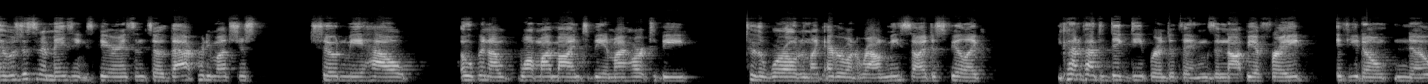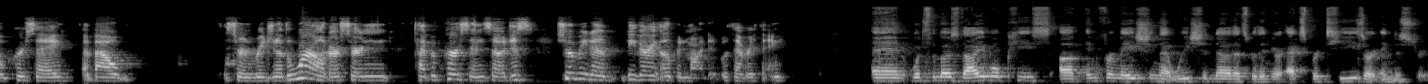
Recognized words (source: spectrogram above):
it was just an amazing experience and so that pretty much just showed me how open I want my mind to be and my heart to be to the world and like everyone around me so I just feel like you kind of have to dig deeper into things and not be afraid if you don't know per se about a certain region of the world or a certain type of person so it just showed me to be very open minded with everything and what's the most valuable piece of information that we should know that's within your expertise or industry?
